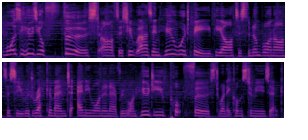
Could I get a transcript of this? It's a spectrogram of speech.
what's who's your first artist? Who, as in, who would be the artist, the number one artist you would recommend to anyone and everyone? Who do you put first when it comes to music?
